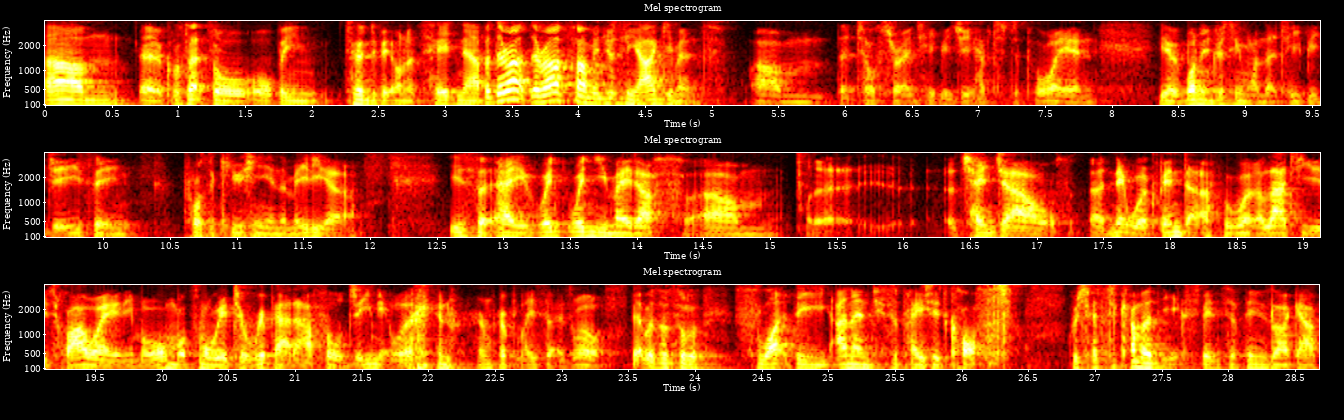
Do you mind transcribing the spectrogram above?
Um, uh, of course, that's all, all been turned a bit on its head now. But there are there are some interesting arguments um, that Telstra and TPG have to deploy, and you know, one interesting one that TPG's been prosecuting in the media is that hey, when when you made us um, uh, change our uh, network vendor, we weren't allowed to use Huawei anymore. And what's more, we had to rip out our 4G network and, and replace it as well. That was a sort of slightly unanticipated cost, which has to come at the expense of things like our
